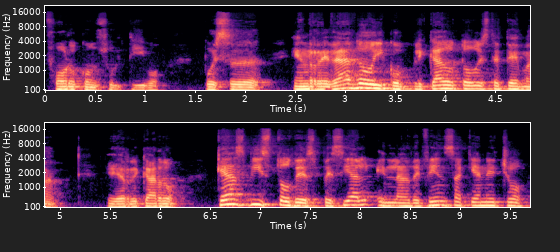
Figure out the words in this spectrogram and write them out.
foro consultivo. Pues eh, enredado y complicado todo este tema, eh, Ricardo. ¿Qué has visto de especial en la defensa que han hecho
